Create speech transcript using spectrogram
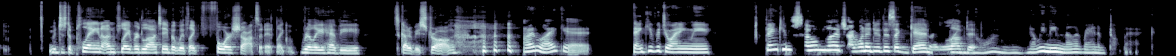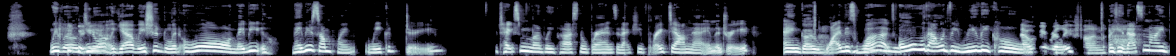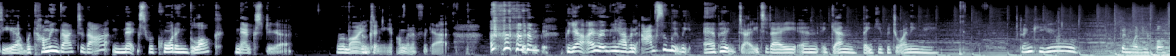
just a plain unflavored latte, but with like four shots in it, like really heavy. It's got to be strong. I like it. Thank you for joining me. Thank you so much. I want to do this again. I loved I it. Now we need another random topic. We will. Do you yeah. know what? Yeah, we should let. Oh, maybe, maybe at some point we could do take some lovely personal brands and actually break down their imagery and go why this works. Oh, that would be really cool. That would be really fun. Okay, that's an idea. We're coming back to that next recording block next year. Remind okay. me. I'm going to forget. but yeah, I hope you have an absolutely epic day today. And again, thank you for joining me. Thank you. It's been wonderful.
